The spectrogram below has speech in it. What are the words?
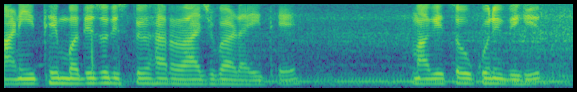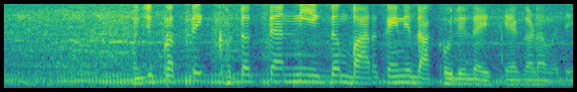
आणि इथे मध्ये जो दिसतोय हा राजवाडा आहे इथे. मागे चौकोनी विहीर. म्हणजे प्रत्येक घटक त्यांनी एकदम बारकाईने दाखवलेला आहे या गडामध्ये.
